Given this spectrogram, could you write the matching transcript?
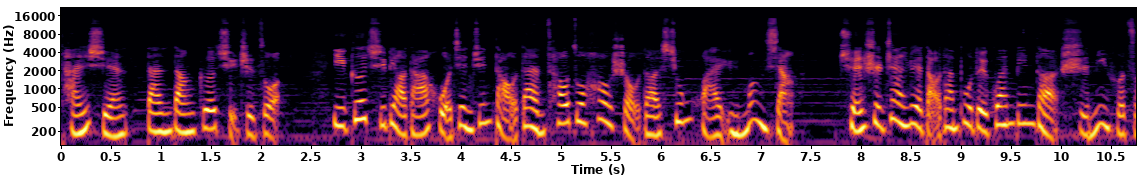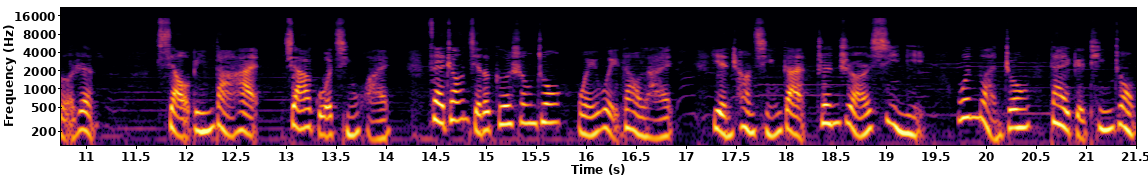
谭旋担当歌曲制作，以歌曲表达火箭军导弹操作号手的胸怀与梦想，诠释战略导弹部队官兵的使命和责任。小兵大爱，家国情怀，在张杰的歌声中娓娓道来，演唱情感真挚而细腻，温暖中带给听众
